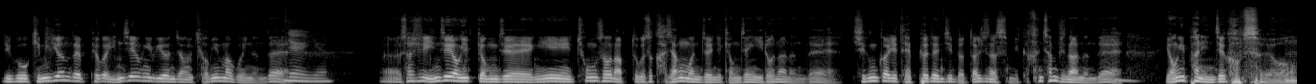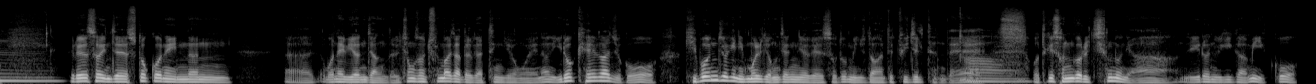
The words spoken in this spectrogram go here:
그리고 김기현 대표가 인재영입 위원장을 겸임하고 있는데 예, 예. 어, 사실 인재 영입 경쟁이 총선 앞두고서 가장 먼저 이제 경쟁이 일어나는데 지금까지 대표된 지 몇 달 지났습니까? 한참 지났는데 영입한 인재가 없어요. 음. 그래서 이제 수도권에 있는 어, 원외위원장들, 총선 출마자들 같은 경우에는 이렇게 해가지고 기본적인 인물 경쟁력에서도 민주당한테 뒤질 텐데 아. 어떻게 선거를 치르느냐 이런 위기감이 있고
